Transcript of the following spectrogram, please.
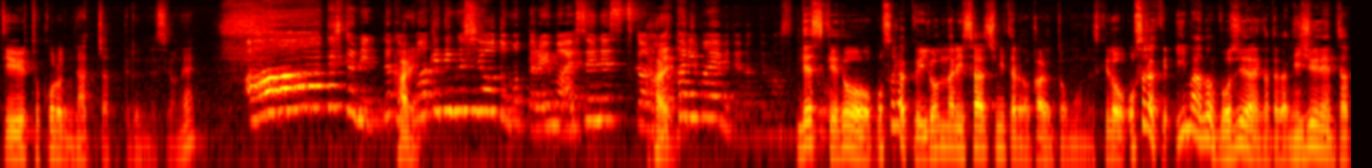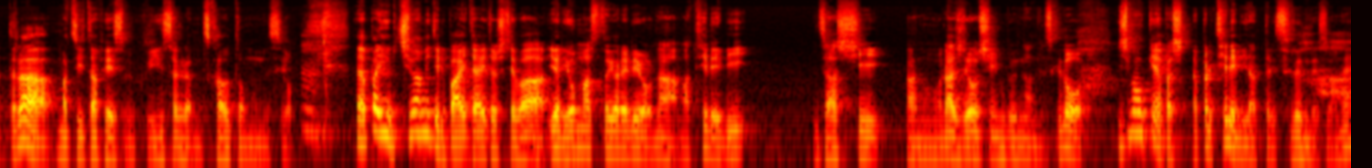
ていうところになっちゃってるんですよね。ああ確かに。なんかはい。マーケティングしようと思ったら今 SNS 使うのが当たり前みたいにな。ってますですけど、おそらくいろんなリサーチ見たらわかると思うんですけど、おそらく今の50代の方が20年経ったら、まあ、Twitter、Facebook、Instagram 使うと思うんですよ。うんやっぱり一番見てる媒体としては、いわゆる4マスと言われるような、まあ、テレビ、雑誌、あの、ラジオ、新聞なんですけど、一番大きいのはやっぱりやっぱりテレビだったりするんですよね。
